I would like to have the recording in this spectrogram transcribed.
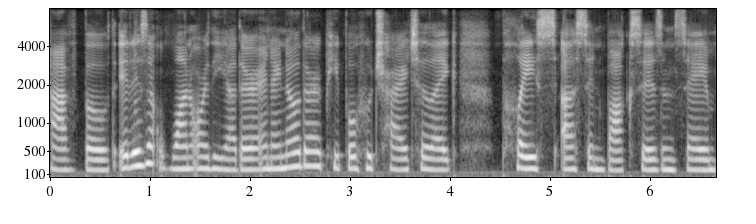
have both. It isn't one or the other. And I know there are people who try to like place us in boxes and say,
